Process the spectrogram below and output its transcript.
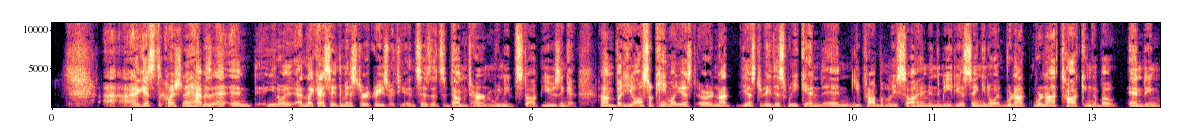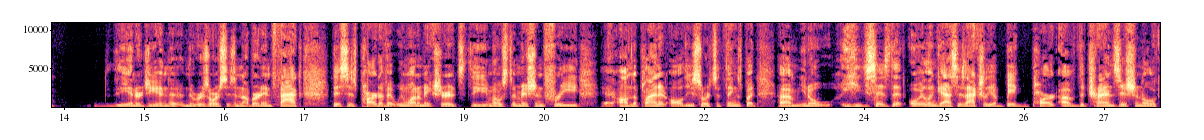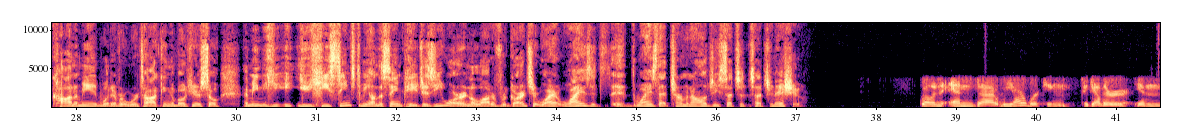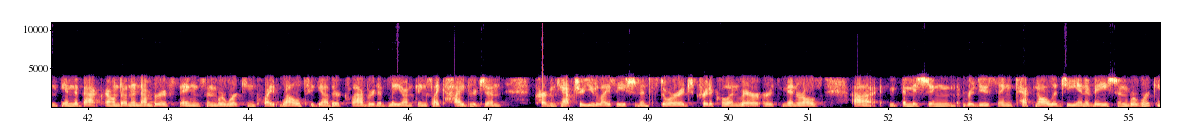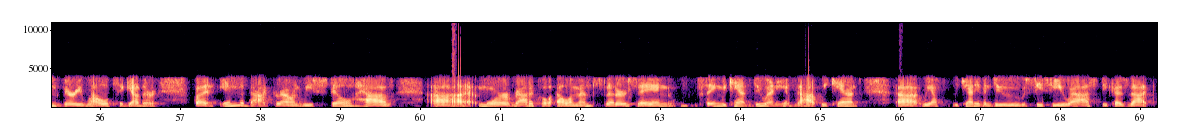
I guess the question I have is, and you know, and like I say, the minister agrees with you and says that's a dumb term. We need to stop using it. Um, but he also came out yesterday, or not yesterday, this weekend, and you probably saw him in the media saying, you know what, we're not, we're not talking about ending the energy and the, and the, resources in Alberta. In fact, this is part of it. We want to make sure it's the most emission free uh, on the planet, all these sorts of things. But, um, you know, he says that oil and gas is actually a big part of the transitional economy, whatever we're talking about here. So, I mean, he, he, he seems to be on the same page as you are in a lot of regards here. Why, why is it, uh, why is that terminology such a, such an issue? Well, and, and uh, we are working together in, in the background on a number of things, and we're working quite well together collaboratively on things like hydrogen, carbon capture utilization and storage, critical and rare earth minerals, uh, emission reducing technology innovation. We're working very well together. But in the background, we still have uh, more radical elements that are saying saying we can't do any of that. We can't uh, we have we can't even do CCUS because that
